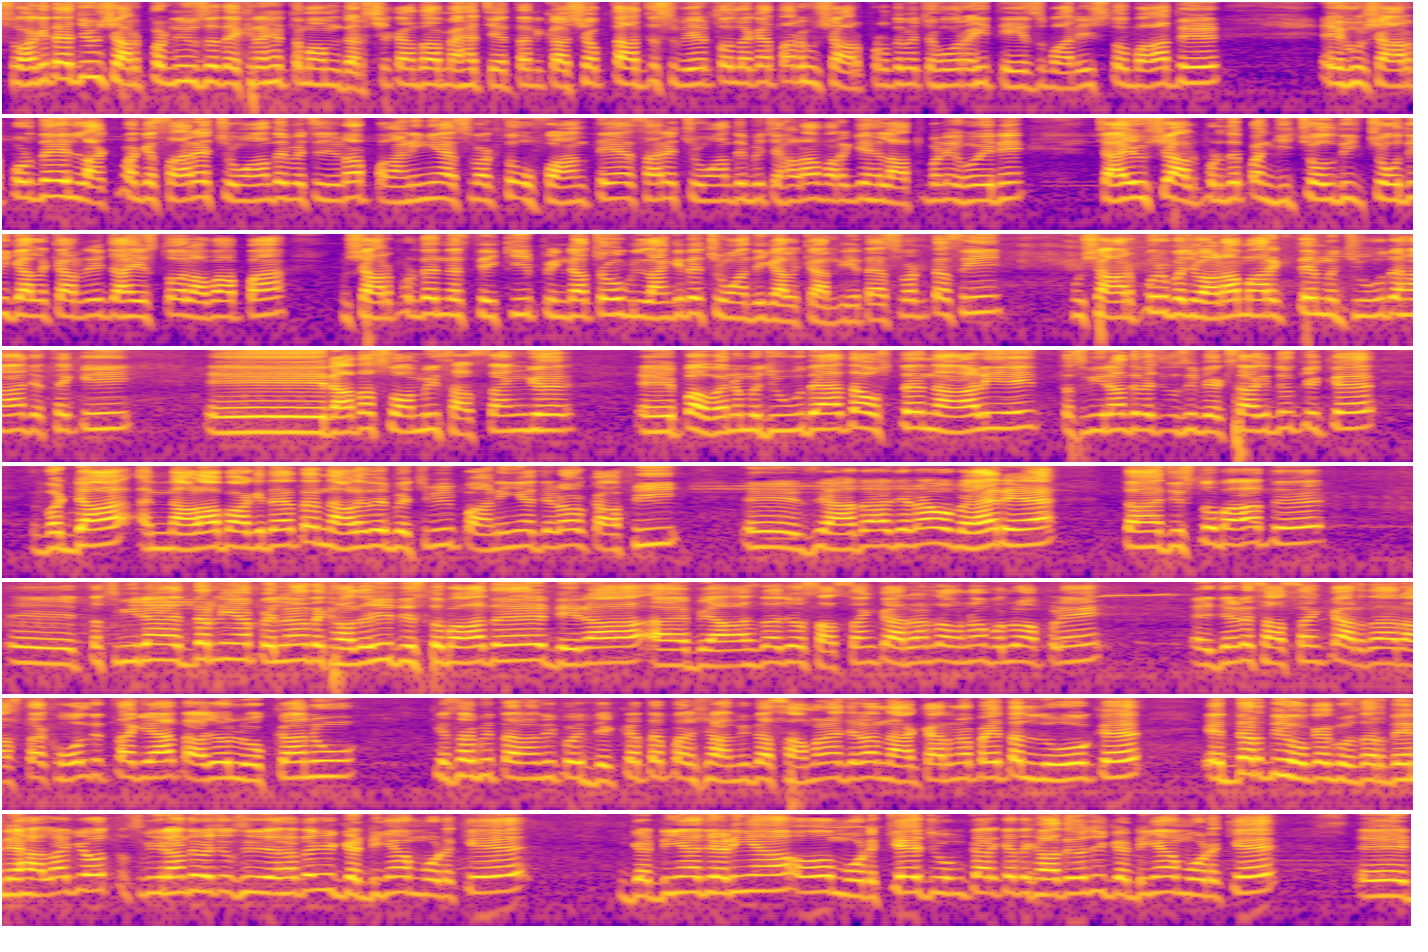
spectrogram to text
ਸਵਾਗਤ ਹੈ ਜੀ ਹੁਸ਼ਿਆਰਪੁਰ ਨਿਊਜ਼ ਦੇਖ ਰਹੇ ਤਮਾਮ ਦਰਸ਼ਕਾਂ ਦਾ। ਮੈਂ ਚੇਤਨ ਕਸ਼ਪ ਤਾਂ ਅੱਜ ਸਵੇਰ ਤੋਂ ਲਗਾਤਾਰ ਹੁਸ਼ਿਆਰਪੁਰ ਦੇ ਵਿੱਚ ਹੋ ਰਹੀ ਤੇਜ਼ ਬਾਰਿਸ਼ ਤੋਂ ਬਾਅਦ ਇਹ ਹੁਸ਼ਿਆਰਪੁਰ ਦੇ ਲਗਭਗ ਸਾਰੇ ਚੋਆਂ ਦੇ ਵਿੱਚ ਜਿਹੜਾ ਪਾਣੀ ਹੈ, ਇਸ ਵਕਤ ਉਫਾਨ ਤੇ ਹੈ। ਸਾਰੇ ਚੋਆਂ ਦੇ ਵਿੱਚ ਹੜ੍ਹਾਂ ਵਰਗੇ ਹਾਲਾਤ ਬਣੇ ਹੋਏ ਨੇ। ਚਾਹੇ ਹੁਸ਼ਿਆਰਪੁਰ ਦੇ ਭੰਗੀ ਚੋਲ ਦੀ ਚੋ ਦੀ ਗੱਲ ਕਰ ਲਈਏ ਚਾਹੇ ਇਸ ਤੋਂ ਇਲਾਵਾ ਆਪਾਂ ਹੁਸ਼ਿਆਰਪੁਰ ਦੇ ਨਜ਼ਦੀਕੀ ਪਿੰਡਾਂ ਚੋਂ ਲੰਘਦੇ ਚੋਆਂ ਦੀ ਗੱਲ ਕਰ ਲਈਏ ਤਾਂ ਇਸ ਵਕਤ ਅਸੀਂ ਹੁਸ਼ਿਆਰਪੁਰ ਬਜਵਾੜਾ ਮਾਰਗ ਤੇ ਮੌਜੂਦ ਹਾਂ, ਜਿੱਥੇ ਕਿ ਰਾਧਾ ਸੁਆਮੀ ਸਤਸੰਗ ਭਵਨ ਮੌਜੂਦ ਹੈ। ਤਾਂ ਉਸ ਦੇ ਨਾਲ ਹੀ ਇਹ ਤਸਵੀਰਾਂ ਦੇ ਵਿੱਚ ਤੁਸੀਂ ਵੇਖ ਸਕਦੇ ਹੋ ਕਿ ਇੱਕ ਵੱਡਾ ਨਾਲਾ ਵਗਦਾ ਤਾਂ ਨਾਲੇ ਦੇ ਵਿੱਚ ਵੀ ਪਾਣੀ ਆ ਜਿਹੜਾ ਉਹ ਕਾਫੀ ਜ਼ਿਆਦਾ ਜਿਹੜਾ ਉਹ ਵਹਿ ਰਿਹਾ ਤਾਂ ਜਿਸ ਤੋਂ ਬਾਅਦ ਤਸਵੀਰਾਂ ਇੱਧਰਲੀਆਂ ਪਹਿਲਾਂ ਦਿਖਾ ਦਿਓ ਜੀ। ਜਿਸ ਤੋਂ ਬਾਅਦ, ਡੇਰਾ ਬਿਆਸ ਦਾ ਜੋ ਸਤਸੰਗ ਘਰ ਹਨ ਤਾਂ ਉਹਨਾਂ ਵੱਲੋਂ ਆਪਣੇ ਜਿਹੜੇ ਸਤਸੰਗ ਘਰ ਦਾ ਰਸਤਾ ਖੋਲ ਦਿੱਤਾ ਗਿਆ ਤਾਂ ਜੋ ਲੋਕਾਂ ਨੂੰ ਕਿਸੇ ਵੀ ਤਰ੍ਹਾਂ ਦੀ ਕੋਈ ਦਿੱਕਤ, ਪਰੇਸ਼ਾਨੀ ਦਾ ਸਾਹਮਣਾ ਜਿਹੜਾ ਨਾ ਕਰਨਾ ਪਏ, ਤਾਂ ਲੋਕ ਇੱਧਰ ਦੀ ਹੋ ਕੇ ਗੁਜ਼ਰਦੇ ਨੇ। ਹਾਲਾਂਕਿ ਉਹ ਤਸਵੀਰਾਂ ਦੇ ਵਿੱਚ ਤੁਸੀਂ ਦੇਖ ਸਕਦੇ ਹੋ ਕਿ ਗੱਡੀਆਂ ਮੁੜ ਕੇ, ਗੱਡੀਆਂ ਜਿਹੜੀਆਂ ਉਹ ਮੁੜ ਕੇ, ਜ਼ੂਮ ਕਰਕੇ ਦਿਖਾ ਦਿਓ ਜੀ। ਗੱਡੀਆਂ ਮੁੜ ਕੇ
